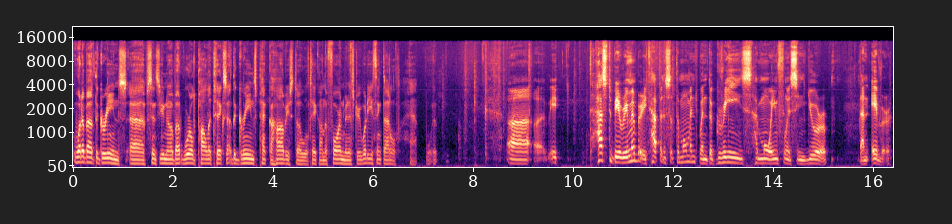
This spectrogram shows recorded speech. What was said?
what about the Greens? Uh, since you know about world politics, uh, the Greens, Pekka Haavisto, will take on the foreign ministry. What do you think that'll happen? uh, it has to be remembered it happens at the moment when the Greens have more influence in Europe than ever.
